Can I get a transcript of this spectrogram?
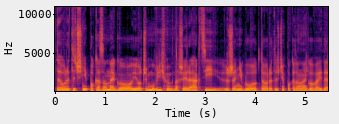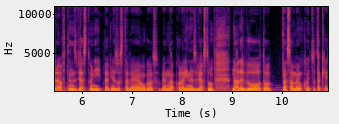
teoretycznie pokazanego, i o czym mówiliśmy w naszej reakcji, że nie było teoretycznie pokazanego Vadera w tym zwiastunie i pewnie zostawiają go sobie na kolejny zwiastun, no ale było to na samym końcu takie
